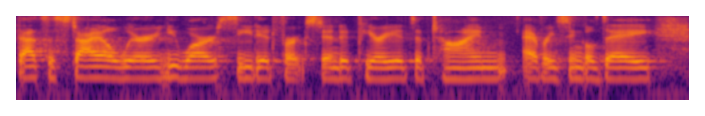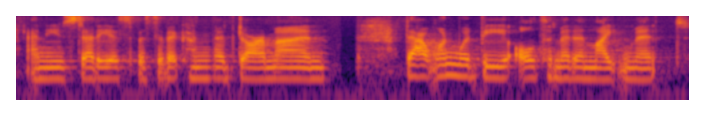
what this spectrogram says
that's a style where you are seated for extended periods of time every single day and you study a specific kind of Dharma. And that one would be ultimate enlightenment.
